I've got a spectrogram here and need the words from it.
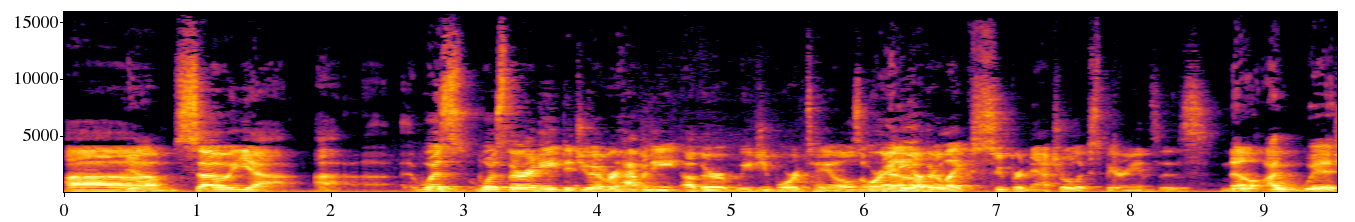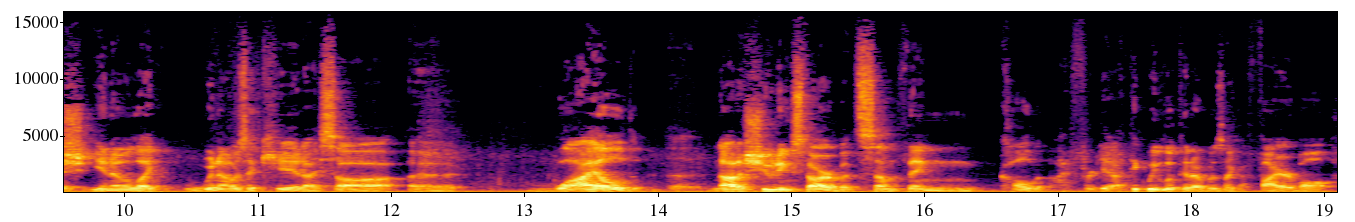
Um, So yeah, uh, was was there any? Did you ever have any other Ouija board tales or any No. other like supernatural experiences? No, I wish, you know, like when I was a kid, I saw a wild, uh, not a shooting star, but something called, I forget, I think we looked it up, it was like a fireball,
